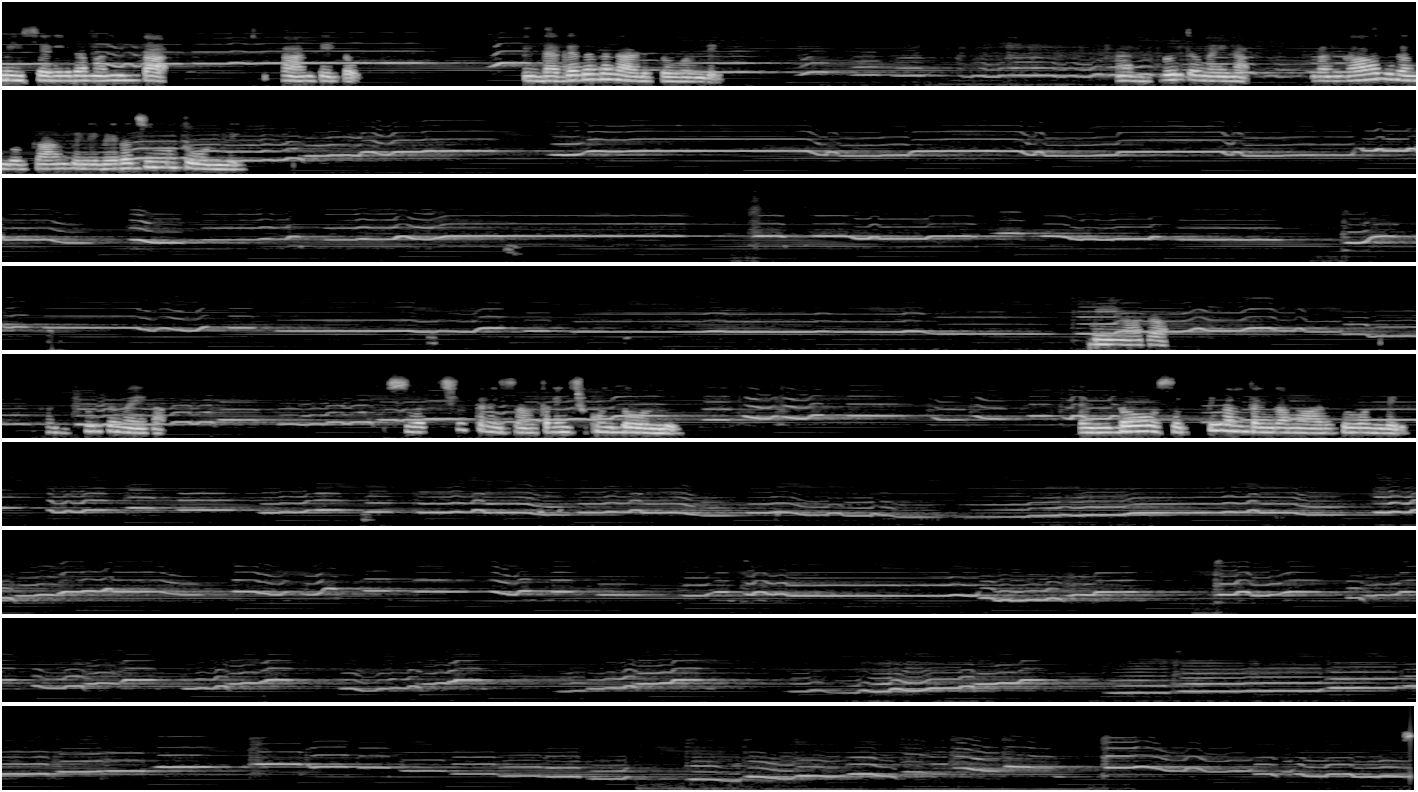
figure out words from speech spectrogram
మీ శరీరం అంతా కాంతితో దగదగలాడుతూ ఉంది. అద్భుతమైన బంగారు రంగు కాంతిని విరచిమ్ముతూ ఉంది. మీ ఆట అద్భుతమైన స్వచ్ఛతని సంతరించుకుంటూ ఉంది。ఎంతో శక్తివంతంగా మారుతూ ఉంది。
